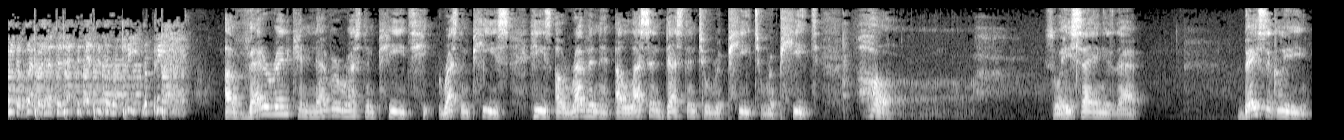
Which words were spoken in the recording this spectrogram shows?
He's a lesson destined to repeat, repeat. A veteran can never rest in peace. He, rest in peace. He's a revenant, a lesson destined to repeat, repeat. Oh. So what he's saying is that basically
